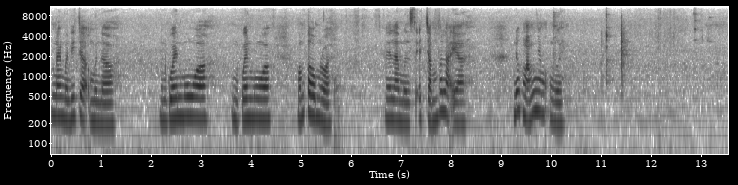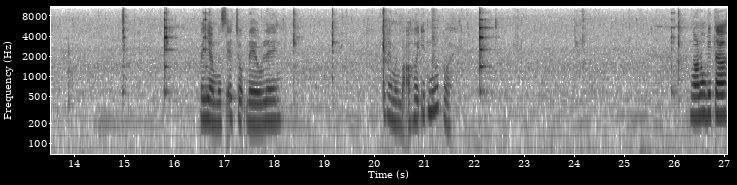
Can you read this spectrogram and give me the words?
Hôm nay mình đi chợ, mình à, mình quên mua, mình quên mua mắm tôm rồi. Nên là mình sẽ chấm với lại à, nước mắm nha mọi người. Bây giờ mình sẽ trộn đều lên. Cái này mình bỏ hơi ít nước rồi. Ngon không, Peter?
